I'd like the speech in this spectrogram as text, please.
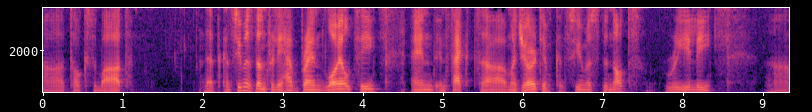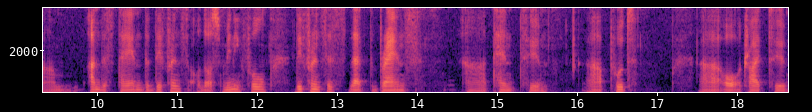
uh, talks about that consumers don't really have brand loyalty, and in fact, uh, majority of consumers do not really um, understand the difference or those meaningful differences that brands uh, tend to uh, put uh, or try to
